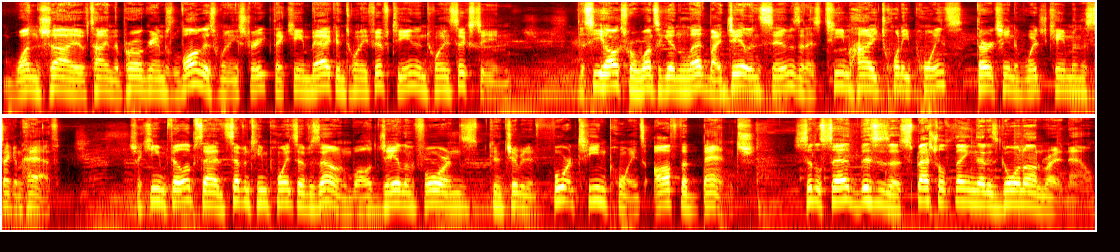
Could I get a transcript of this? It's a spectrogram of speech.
One shy of tying the program's longest winning streak that came back in 2015 and 2016. The Seahawks were once again led by Jaylen Sims and his team high 20 points, 13 of which came in the second half. Shykeim Phillips had 17 points of his own, while Jaylen Fornes contributed 14 points off the bench. Siddle said, This is a special thing that is going on right now.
